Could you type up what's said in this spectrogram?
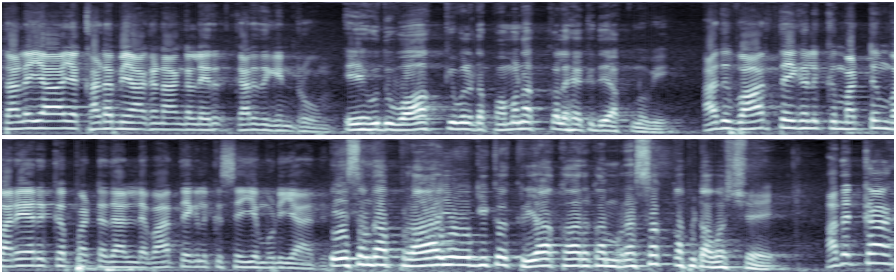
தலையாய கடமையாக நாங்கள் இரு- கருதுகின்றோம் ඒ හුදු වාක්‍යවලට පමණක් කළ හැකි දෙයක් නොවේ. அது வார்த்தைகளுக்கு மட்டும் வரையறுக்கப்பட்டது அல்ல வார்த்தைகளுக்கு செய்ய முடியாது ඒ සඳහා ප්‍රායෝගික ක්‍රියාකාරකම් රැසක් අපිට අවශ්‍යයි. அதற்காக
